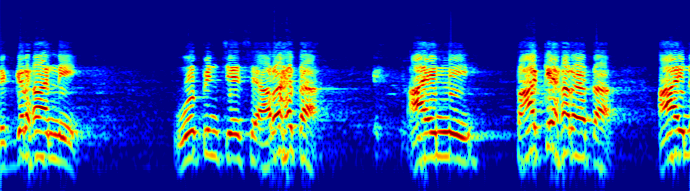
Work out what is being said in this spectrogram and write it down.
విగ్రహాన్ని ఓపెన్ చేసే అర్హత ఆయన్ని తాకే అర్హత ఆయన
